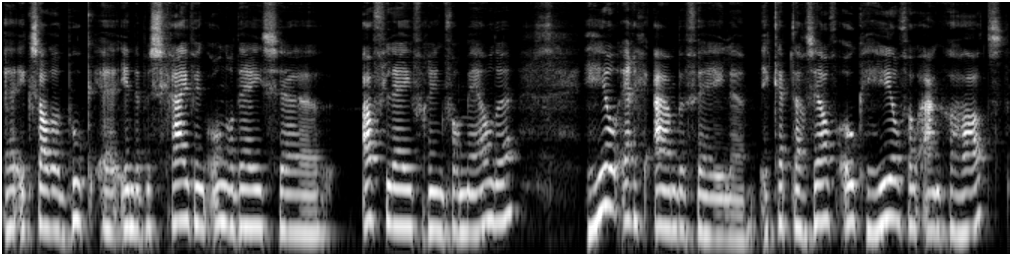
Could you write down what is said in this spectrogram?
Uh, ik zal dat boek uh, in de beschrijving onder deze aflevering vermelden. Heel erg aanbevelen. Ik heb daar zelf ook heel veel aan gehad.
